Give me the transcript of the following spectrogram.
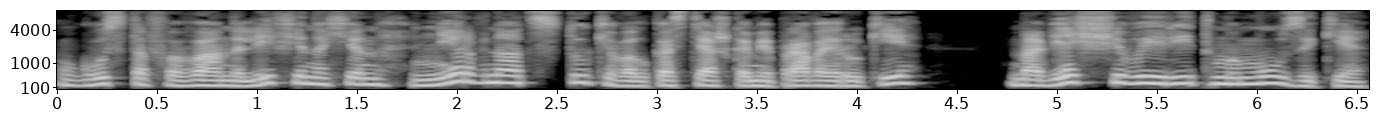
Густав ван Лиффенахен нервно отстукивал костяшками правой руки навязчивый ритм музыки,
